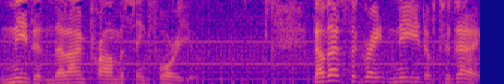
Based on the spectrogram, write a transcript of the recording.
needed and that I'm promising for you. Now, that's the great need of today.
